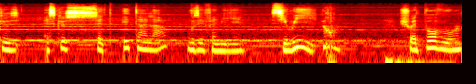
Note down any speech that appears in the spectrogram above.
Que, est-ce que cet état-là vous est familier? Si oui, oh, chouette pour vous. Hein.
